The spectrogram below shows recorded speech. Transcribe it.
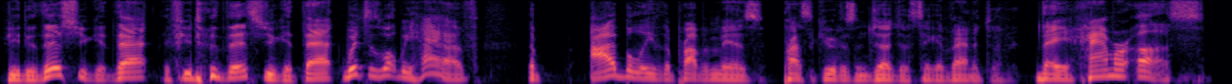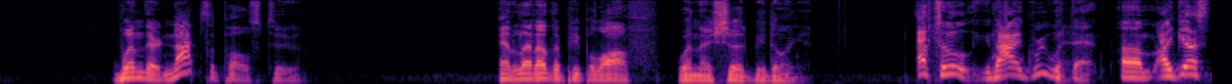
If you do this, you get that. If you do this, you get that, which is what we have. The I believe the problem is prosecutors and judges take advantage of it. They hammer us when they're not supposed to and let other people off when they should be doing it. Absolutely, and I agree with that. Um, I guess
